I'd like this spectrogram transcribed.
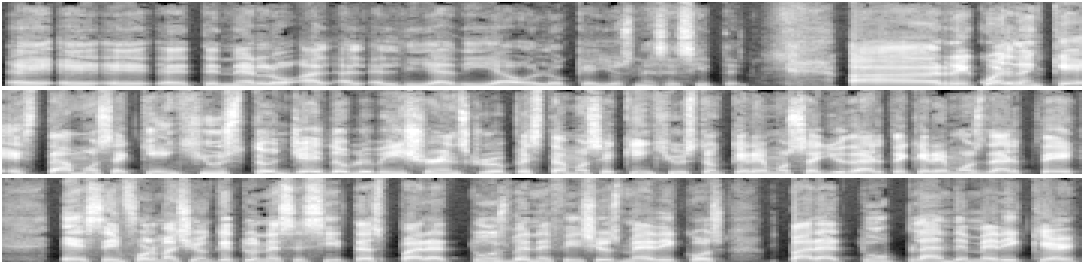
eh, eh, eh, tenerlo al, día a día o lo que ellos necesiten. Ah, recuerden que estamos aquí en Houston, JW Insurance Group, estamos aquí en Houston, queremos ayudarte, queremos darte esa información que tú necesitas para tus beneficios médicos, para tu plan de Medicare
